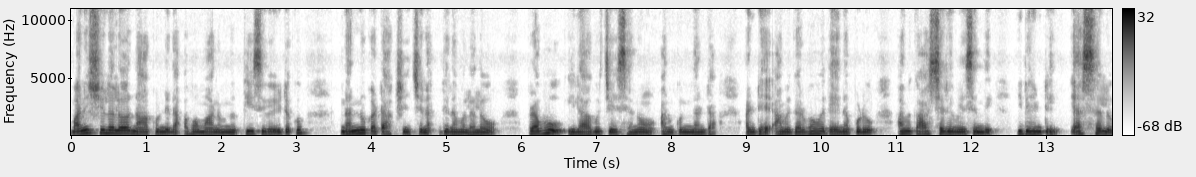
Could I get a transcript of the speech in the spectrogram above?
మనుష్యులలో నాకుండిన అవమానంను తీసివేయుటకు నన్ను కటాక్షించిన దినములలో ప్రభు ఇలాగు చేశాను అనుకుందంట. అంటే ఆమె గర్భవతి అయినప్పుడు ఆమెకు ఆశ్చర్యం వేసింది. ఇదేంటి? అస్సలు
